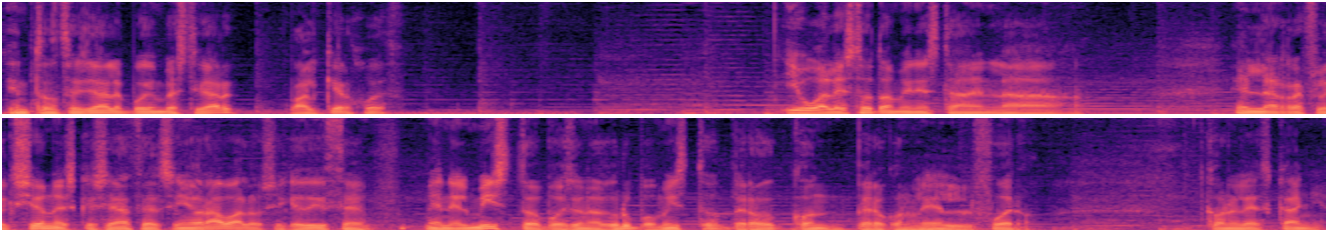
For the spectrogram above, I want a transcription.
Entonces ya le puede investigar cualquier juez. Igual esto también está en la en las reflexiones que se hace el señor Ábalos y que dice en el mixto, pues en el grupo mixto, pero con, pero con el fuero, con el escaño.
